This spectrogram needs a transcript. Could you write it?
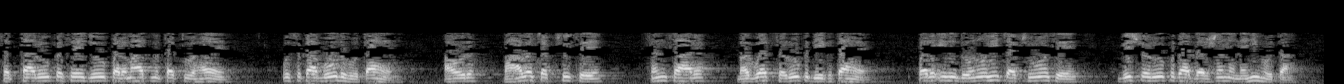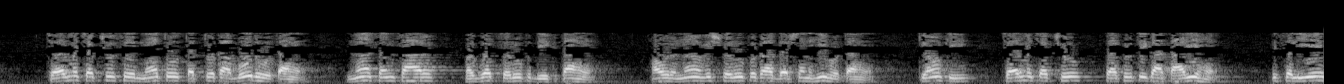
सत्ता रूप से जो परमात्म तत्व है, उसका बोध होता है और भाव चक्षु से संसार भगवत स्वरूप दिखता है, पर इन दोनों ही चक्षुओं से विश्व रूप का दर्शन नहीं होता। चर्म चक्षु से न तो तत्व का बोध होता है, न संसार भगवत स्वरूप दिखता है और न विश्व रूप का दर्शन ही होता है, क्योंकि चर्म चक्षु प्रकृति का कार्य है। इसलिए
